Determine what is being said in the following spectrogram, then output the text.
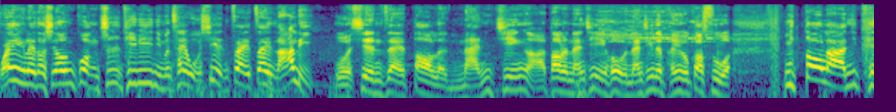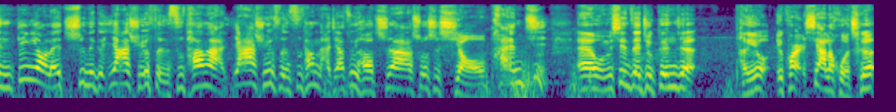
欢迎来到肖恩逛吃 TV。你们猜我现在在哪里？我现在到了南京啊！到了南京以后，南京的朋友告诉我，你到了，你肯定要来吃那个鸭血粉丝汤啊！鸭血粉丝汤哪家最好吃啊？说是小潘记。哎，我们现在就跟着朋友一块儿下了火车，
